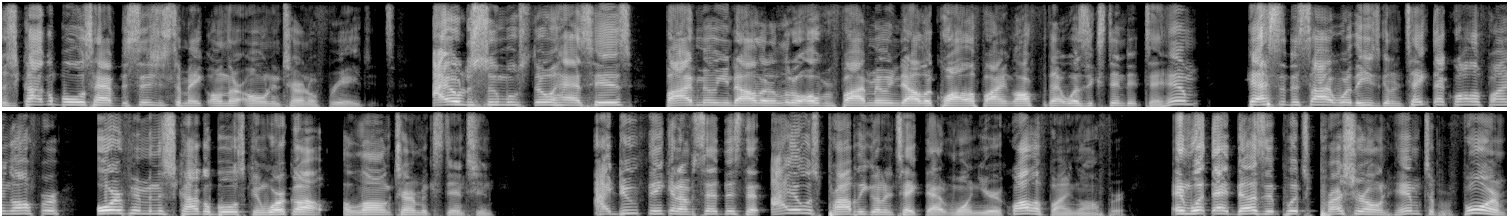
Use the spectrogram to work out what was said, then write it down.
the Chicago Bulls have decisions to make on their own internal free agents. Ayo Dosunmu still has his $5 million, a little over $5 million qualifying offer that was extended to him. He has to decide whether he's going to take that qualifying offer or if him and the Chicago Bulls can work out a long term extension I do think, and I've said this, that Ayo is probably going to take that one year qualifying offer. And what that does, it puts pressure on him to perform,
